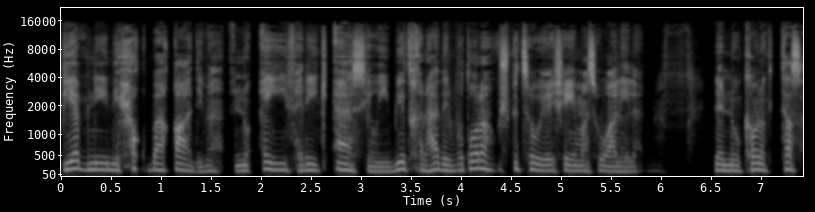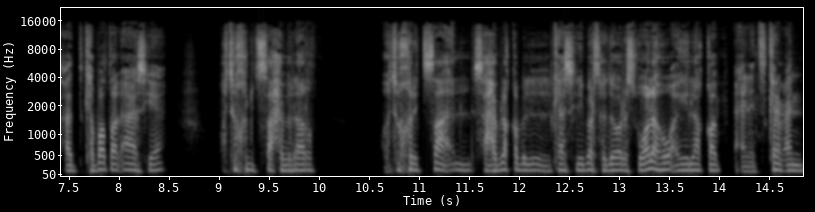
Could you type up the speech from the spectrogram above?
بيبني لحقبة قادمة إنه أي فريق آسيوي بيدخل هذه البطولة وش بتسوي؟ شيء ما سواه الهلال لأنه كونك تصعد كبطل آسيا وتخرج صاحب الأرض وتخرج صاحب لقب الكاس ليبرتادورس ولا هو أي لقب يعني تتكلم عن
